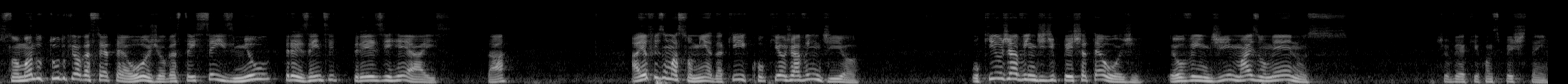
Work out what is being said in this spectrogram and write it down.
somando tudo que eu gastei até hoje, eu gastei 6.313 reais, tá? Aí eu fiz uma sominha daqui com o que eu já vendi, ó. O que eu já vendi de peixe até hoje? Eu vendi mais ou menos... Deixa eu ver aqui quantos peixes tem.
